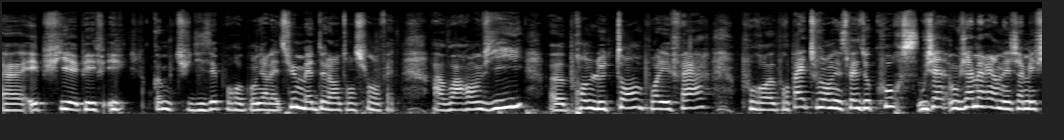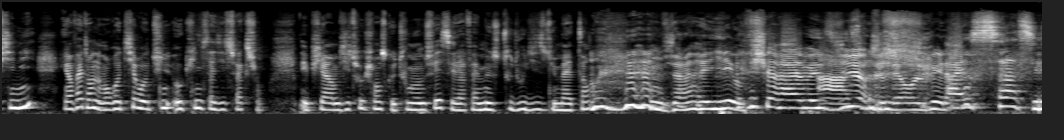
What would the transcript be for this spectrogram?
et puis, et puis comme tu disais, pour rebondir là-dessus, mettre de l'intention en fait, avoir envie, prendre le temps pour les faire, pour pour pas être toujours dans une espèce de course où, jamais rien n'est jamais fini. Et en fait, on ne retire aucune, aucune satisfaction. Et puis un petit truc, je pense que tout le monde fait, c'est la fameuse to-do list du matin. on vient rayer au fur et à mesure. Ah, je l'ai enlevé là. Ah, ça, c'est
